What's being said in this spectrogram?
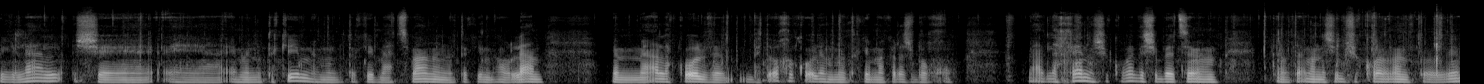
בגלל שהם מנותקים, הם מנותקים מעצמם, הם מנותקים מהעולם, ומעל הכל ובתוך הכל הם מנותקים מהקדוש ברוך הוא. ועד לכן מה שקורה זה שבעצם אותם אנשים שכל הזמן מסתובבים,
